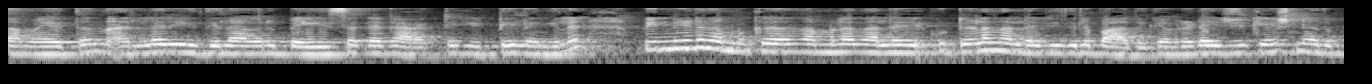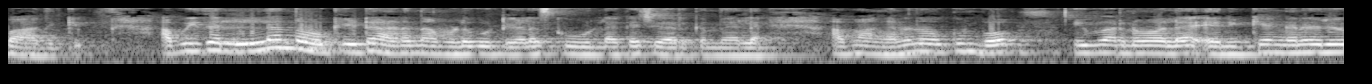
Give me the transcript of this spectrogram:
സമയത്ത് നല്ല രീതിയിൽ ആ ഒരു ബേസ് ഒക്കെ കറക്റ്റ് കിട്ടിയില്ലെങ്കിൽ പിന്നീട് നമുക്ക് നമ്മളെ നല്ല കുട്ടികളെ നല്ല രീതിയിൽ ബാധിക്കും. അവരുടെ എഡ്യൂക്കേഷനെ അത് ബാധിക്കും. അപ്പോൾ ഇതെല്ലാം നോക്കിയിട്ടാണ് നമ്മൾ കുട്ടികളെ സ്കൂളിലൊക്കെ ചേർക്കുന്നത് അല്ലേ? അപ്പോൾ അങ്ങനെ നോക്കുമ്പോൾ ഈ പറഞ്ഞ പോലെ എനിക്ക് അങ്ങനെ ഒരു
